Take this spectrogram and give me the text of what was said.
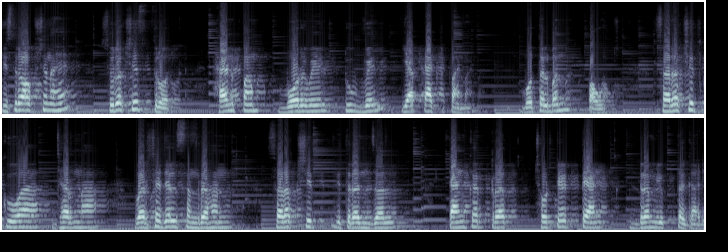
तीसरा ऑप्शन है सुरक्षित स्रोत। हँडपंप, बोरवेल, ट्यूबवेल या पॅक्ड पाणी बोतलबंद पाउच। संरक्षित कुआ, झरना, वर्षा जल संग्रहण संरक्षित वितरण जल टँकर ट्रक छोटे टँक ड्रमयुक्त गाडी.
